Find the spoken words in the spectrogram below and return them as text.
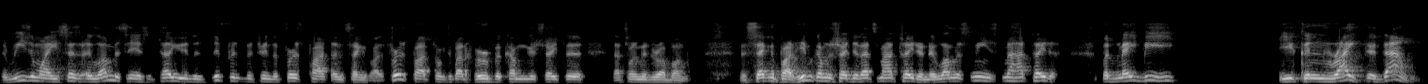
the reason why he says Elamis is to tell you the difference between the first part and the second part. The first part talks about her becoming a shaita, that's only Midrabban. The second part, he becomes a shaita, that's Mahataita. And Elamis means Mahataita. But maybe you can write it down.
